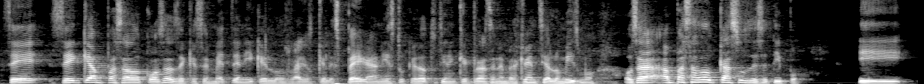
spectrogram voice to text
sé, sé que han pasado cosas de que se meten y que los rayos que les pegan y esto que el otro tienen que quedarse en emergencia, lo mismo. O sea, han pasado casos de ese tipo. Y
